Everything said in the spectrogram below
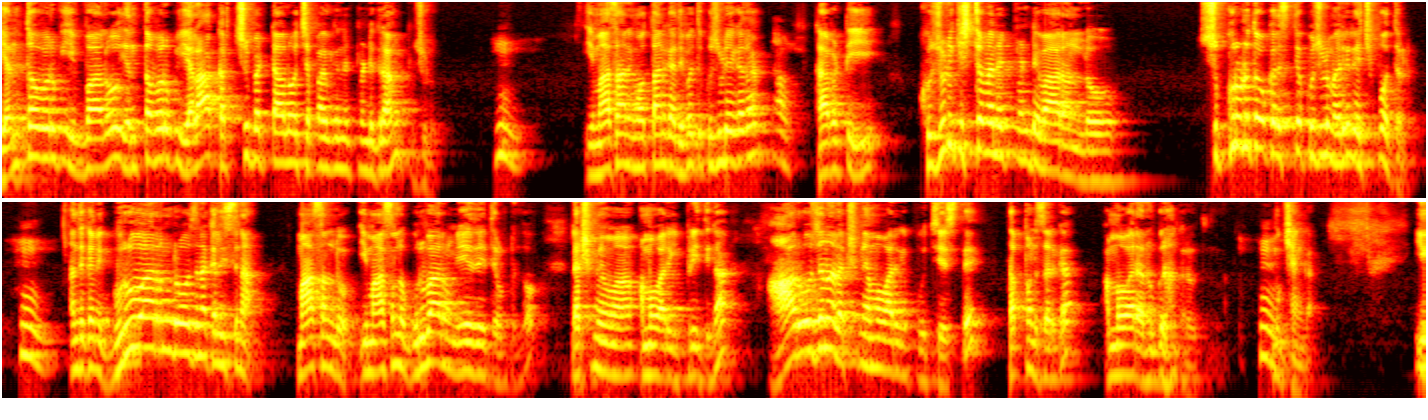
ఎంతవరకు ఇవ్వాలో ఎంతవరకు ఎలా ఖర్చు పెట్టాలో చెప్పగలిగినటువంటి గ్రహం కుజుడు. ఈ మాసానికి మొత్తానికి అధిపతి కుజుడే కదా? కాబట్టి కుజుడికి ఇష్టమైనటువంటి వారంలో శుక్రుడితో కలిస్తే కుజుడు మరీ రెచ్చిపోతాడు. అందుకని గురువారం రోజున కలిసిన మాసంలో ఈ మాసంలో గురువారం ఏదైతే ఉంటుందో లక్ష్మీ అమ్మ- అమ్మవారికి ప్రీతిగా ఆ రోజున లక్ష్మీ అమ్మవారికి పూజ చేస్తే తప్పనిసరిగా అమ్మవారి అనుగ్రహం కలుగుతుంది. ముఖ్యంగా ఈ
